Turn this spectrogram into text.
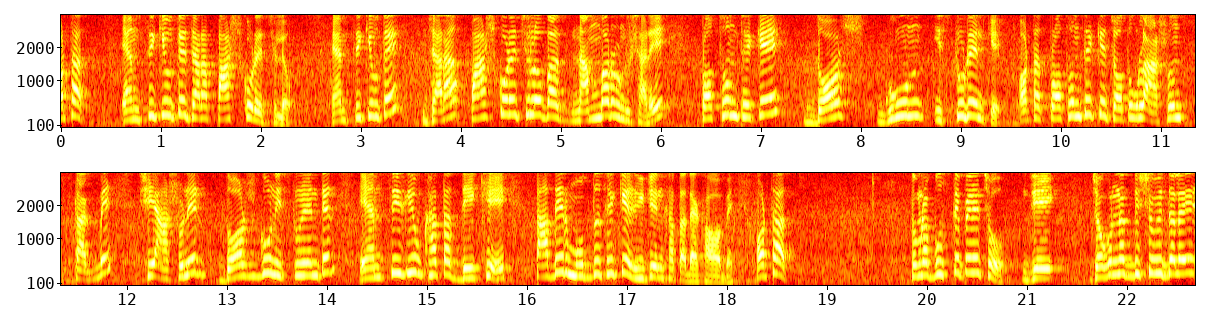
অর্থাৎ এমসিকিউতে যারা পাশ করেছিল এমসিকিউতে যারা পাশ করেছিল বা নাম্বার অনুসারে প্রথম থেকে দশ গুণ স্টুডেন্টকে অর্থাৎ প্রথম থেকে যতগুলো আসন থাকবে সেই আসনের দশ গুণ স্টুডেন্টের এমসিকিউ খাতা দেখে তাদের মধ্যে থেকে রিটেন খাতা দেখা হবে। অর্থাৎ তোমরা বুঝতে পেরেছ যে জগন্নাথ বিশ্ববিদ্যালয়ে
